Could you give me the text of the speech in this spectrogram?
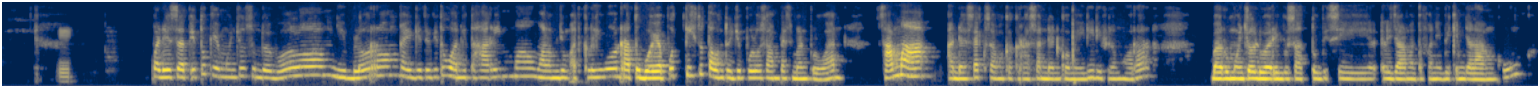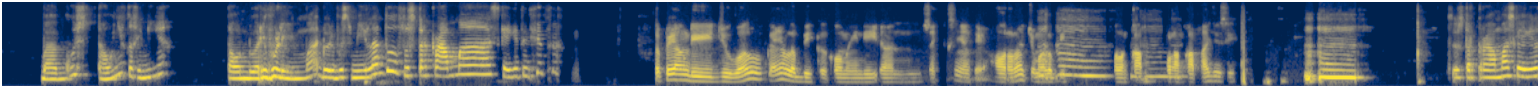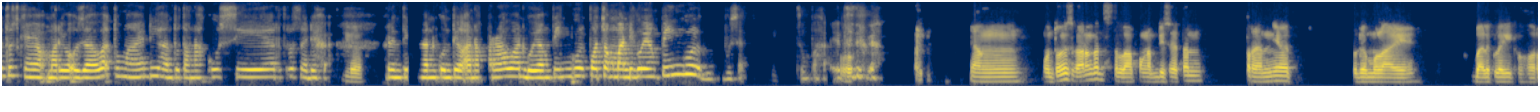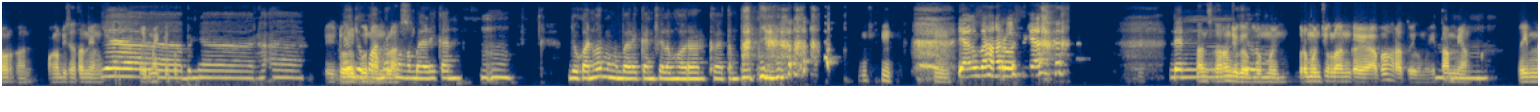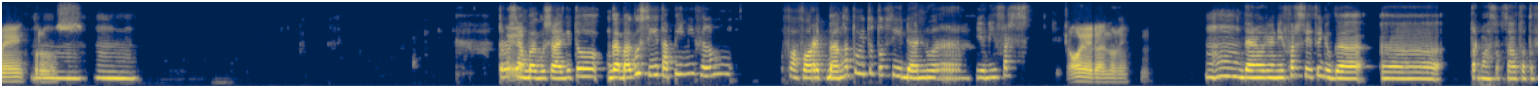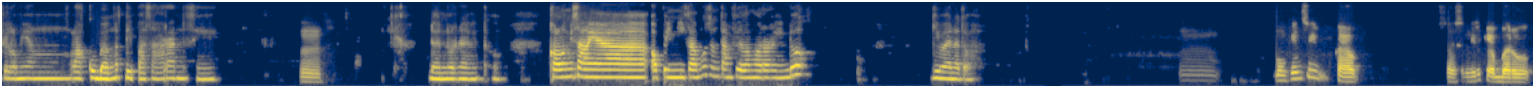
Pada saat itu kayak muncul Sundel Bolong, Nyi Blorong, kayak gitu-gitu, Wanita Harimau, Malam Jumat Kliwon, Ratu Buaya Putih itu tahun 70 sampai 90-an. Sama, ada seks sama kekerasan dan komedi di film horor. Baru muncul 2001 si Rizal Mantovani bikin Jelangkung. Bagus, taunya ke sininya tahun 2005, 2009 tuh Suster Kramas, kayak gitu-gitu. Tapi yang dijual kayaknya lebih ke komedi dan seksnya kayak horornya cuma lebih Mm-mm, pelengkap mm-mm, pelengkap aja sih. mm-mm. Suster Kramas kayak gitu terus kayak Mario Ozawa tuh main di Hantu Tanah Kusir terus ada Iya. rintihan kuntil anak perawan goyang pinggul pocong mandi goyang pinggul buset sumpah itu Oh, juga yang untungnya sekarang kan setelah Pengabdi Setan trennya udah mulai balik lagi ke horor kan. Pengabdi Setan yang ya remake itu bener Ha-ha. di eh Joko Anwar 2016. mengembalikan mm-mm. Joko Anwar mengembalikan film horor ke tempatnya Hmm. yang seharusnya dan Kan sekarang juga film bermun- bermunculan kayak apa Ratu Ilmu Hitam yang mm-mm, remake terus mm, mm. Terus yang bagus lagi tuh nggak bagus sih, tapi ini film favorit banget tuh itu tuh si Danur Universe. oh ya Danur ya. Mm-mm, Danur Universe itu juga eh, termasuk salah satu film yang laku banget di pasaran sih. Hmm. Danur dan itu. Kalau misalnya opini kamu tentang film horor Indo gimana tuh? Hmm, mungkin sih kayak saya sendiri kayak baru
